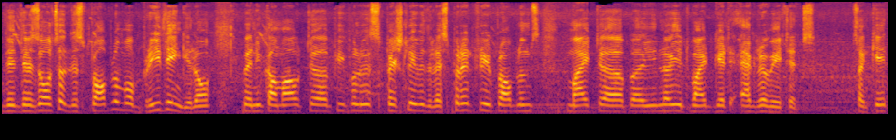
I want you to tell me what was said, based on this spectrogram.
there's also this problem of breathing, you know. When you come out, uh, people especially with respiratory problems might, uh, you know, it might get aggravated. Sanket?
